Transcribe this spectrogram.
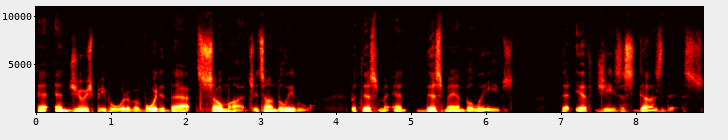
And, and Jewish people would have avoided that so much. It's unbelievable. But this man, this man believes that if Jesus does this,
